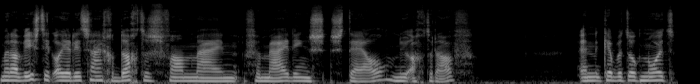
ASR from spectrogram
Maar dan wist ik, oh ja, dit zijn gedachten van mijn vermijdingsstijl, nu achteraf. En ik heb het ook nooit,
